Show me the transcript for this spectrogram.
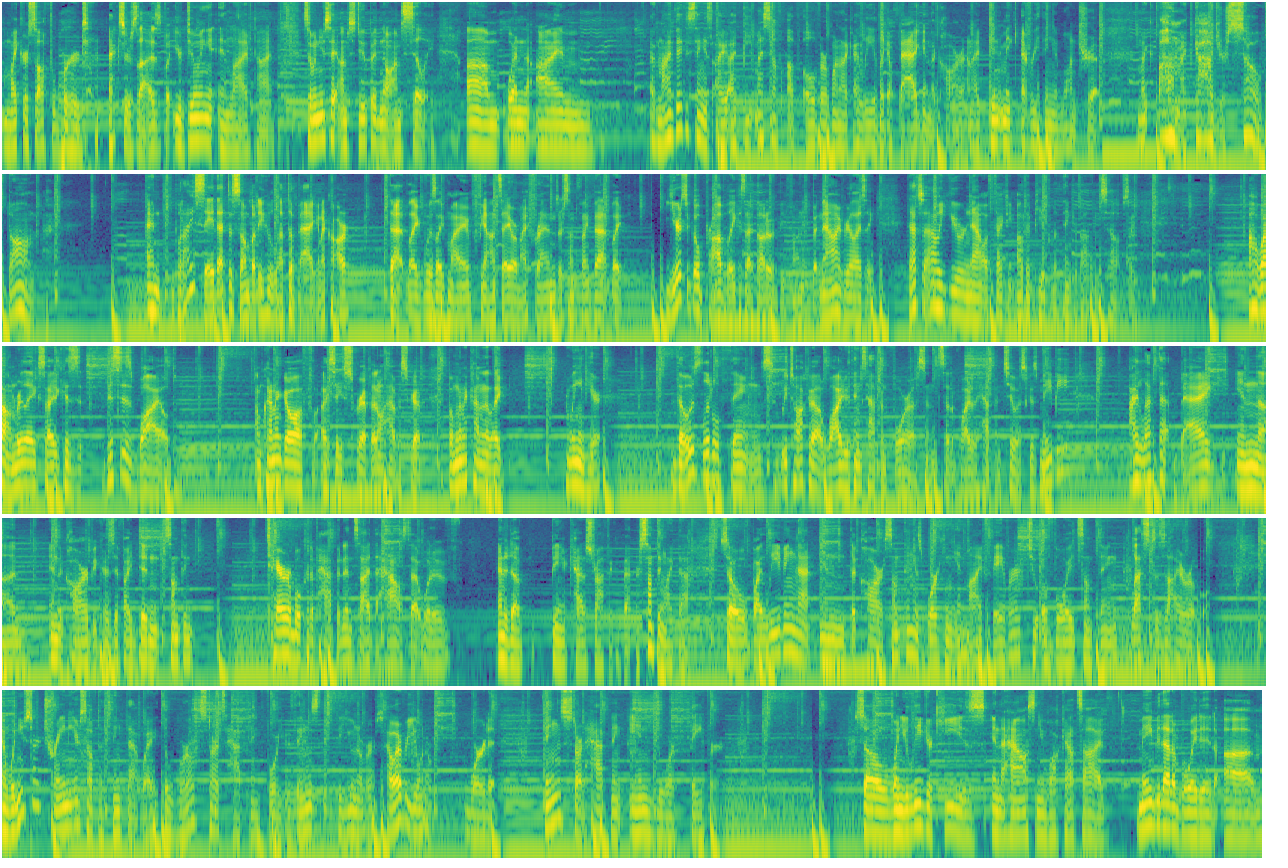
Microsoft Word exercise, but you're doing it in live time. So when you say I'm stupid, no, I'm silly. Um, when I'm my biggest thing is I, I, beat myself up over when like I leave like a bag in the car and I didn't make everything in one trip. I'm like, oh my god, you're so dumb. And would I say that to somebody who left a bag in a car that like was like my fiance or my friends or something like that? Like years ago, probably because I thought it would be funny, but now I realize like that's how you're now affecting other people to think about themselves. Like, Oh wow, I'm really excited because this is wild. I'm kind of go off. I say script. I don't have a script, but I'm gonna kind of like wing it here. Those little things we talk about. Why do things happen for us instead of why do they happen to us? Because maybe I left that bag in the in the car because if I didn't, something terrible could have happened inside the house that would have ended up being a catastrophic event or something like that. So by leaving that in the car, something is working in my favor to avoid something less desirable. And when you start training yourself to think that way, the world starts happening for you. Things, the universe, however you want to word it, things start happening in your favor. So when you leave your keys in the house and you walk outside, maybe that avoided um,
